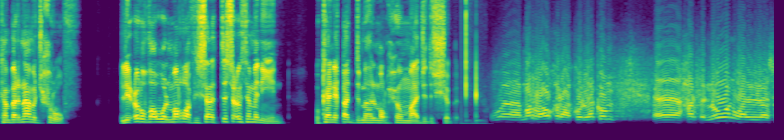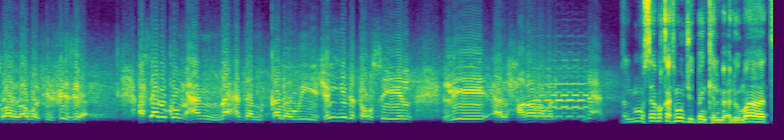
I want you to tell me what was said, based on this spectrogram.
كان برنامج حروف. اللي عرض أول مرة في سنة 89 وكان يقدمه المرحوم ماجد الشبل. ومرة أخرى أقول لكم آه، حرف النون والسؤال الأول في الفيزياء. أسألكم عن معدن قلوي جيد التوصيل للحرارة وال... نعم. المسابقات موجود بنك المعلومات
